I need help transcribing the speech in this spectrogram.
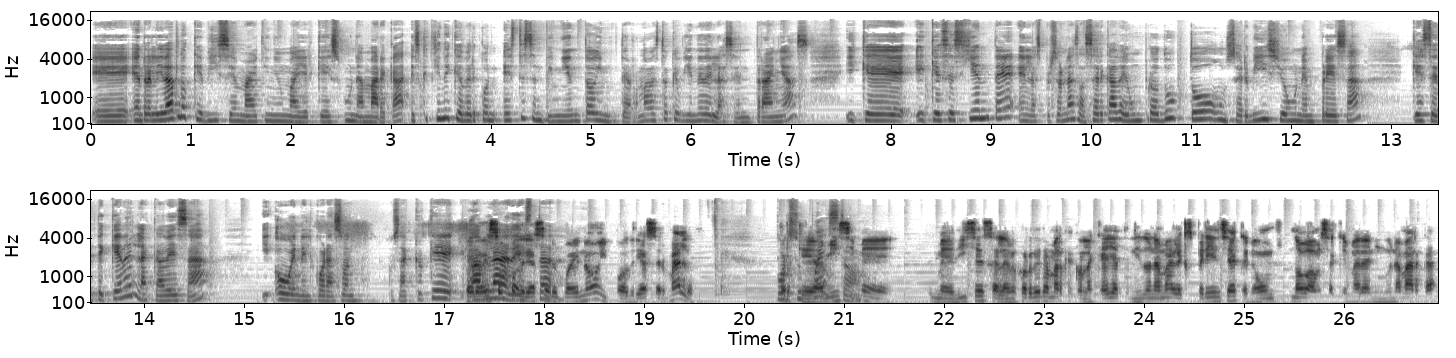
Eh, en realidad lo que dice Martin Neumeyer que es una marca es que tiene que ver con este sentimiento interno, esto que viene de las entrañas y que, y que se siente en las personas acerca de un producto, un servicio, una empresa que se te queda en la cabeza o en el corazón. O sea, creo que Pero eso podría ser bueno y podría ser malo. Por porque a mí si me, me, dices a lo mejor de una marca con la que haya tenido una mala experiencia, que no, no vamos a quemar a ninguna marca,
